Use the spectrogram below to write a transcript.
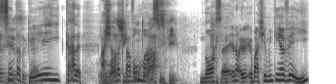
disso, 360p cara. e, cara, O achava Lost que tava um ponto máximo. ASF. Nossa, é, não, eu, eu baixei muito em AVI,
